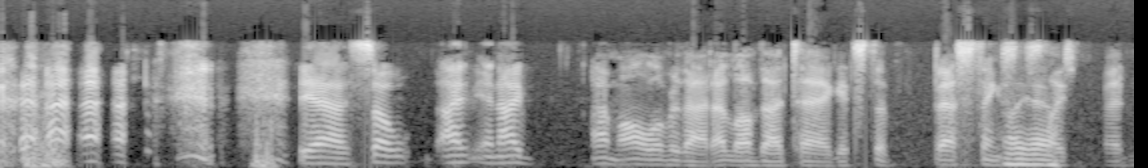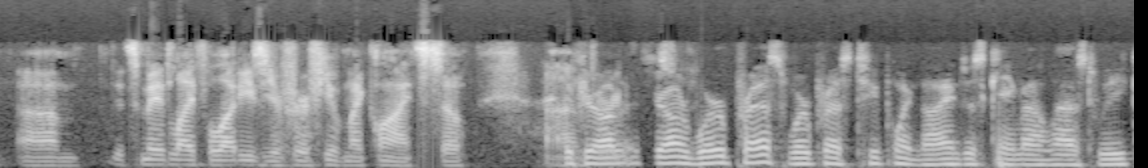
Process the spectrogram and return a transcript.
yeah. So I and I, I'm all over that. I love that tag. It's the best thing since oh, yeah. sliced bread. Um, it's made life a lot easier for a few of my clients. So, uh, if you're on if you're on WordPress, WordPress 2.9 just came out last week.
